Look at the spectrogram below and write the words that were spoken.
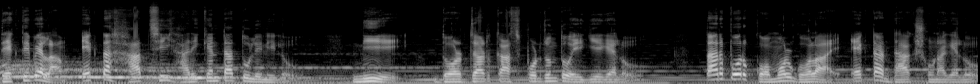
দেখতে পেলাম একটা হাত সেই হারিকেনটা তুলে নিল। নিয়ে দরজার কাছ পর্যন্ত এগিয়ে গেল। তারপর কমল গলায় একটা ডাক শোনা গেল।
